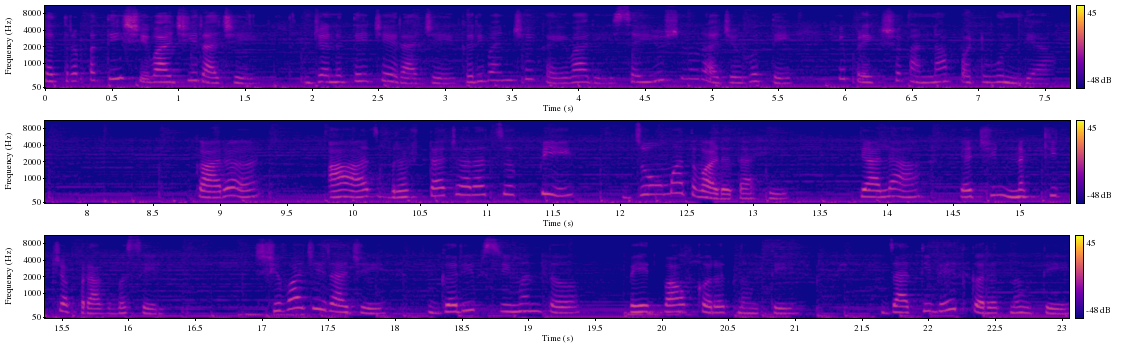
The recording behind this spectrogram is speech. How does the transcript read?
छत्रपती शिवाजी राजे जनतेचे राजे गरिबांचे कैवारी सयुष्णू राजे होते हे प्रेक्षकांना पटवून द्या. कारण आज भ्रष्टाचाराचं पीक जोमात वाढत आहे. त्याला याची नक्कीच चपराक बसेल. शिवाजीराजे गरीब श्रीमंत भेदभाव करत नव्हते जातीभेद करत नव्हते.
